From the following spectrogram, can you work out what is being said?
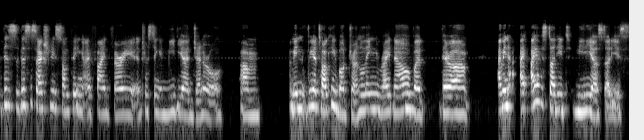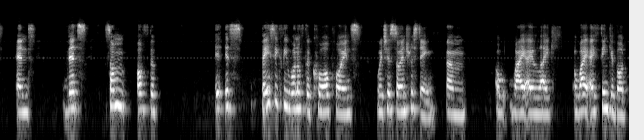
this this is actually something I find very interesting in media in general. Um, I mean, we are talking about journaling right now, Mm. but there are, I mean, I, I have studied media studies, and that's some of the, it, it's basically one of the core points, which is so interesting. Um, why I like, why I think about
